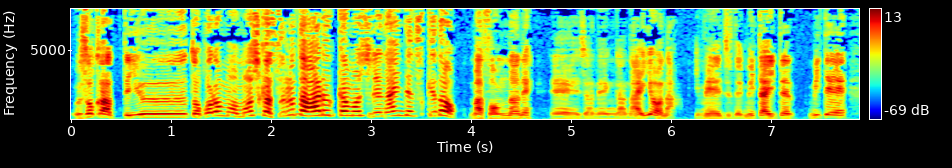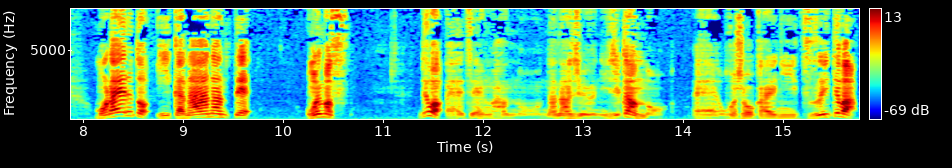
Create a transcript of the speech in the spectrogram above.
嘘かっていうところももしかするとあるかもしれないんですけど、まあ、そんなね、えー、邪念がないようなイメージで見ていて、見てもらえるといいかななんて思います。では、え前半の72時間の、えご紹介に続いては、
